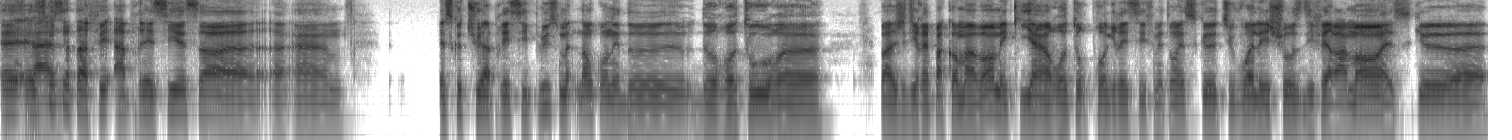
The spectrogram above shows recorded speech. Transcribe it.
est-ce que ça t'a fait apprécier ça? Euh, est-ce que tu apprécies plus maintenant qu'on est de, de retour, pas, je dirais pas comme avant, mais qu'il y a un retour progressif, mettons? Est-ce que tu vois les choses différemment? Est-ce que,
